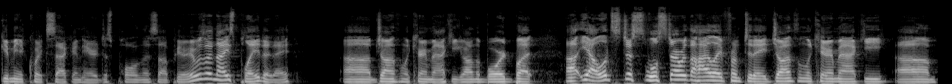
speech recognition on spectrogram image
give me a quick second here. Just pulling this up here. It was a nice play today. Uh, Jonathan Lekkerimäki got on the board, but uh, yeah, let's just we'll start with the highlight from today. Jonathan Lekkerimäki. Um,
